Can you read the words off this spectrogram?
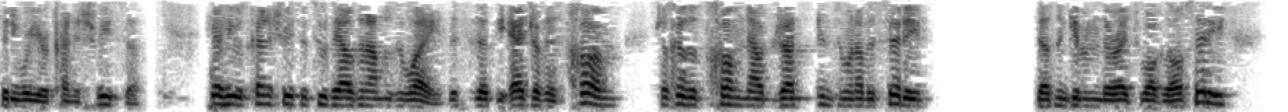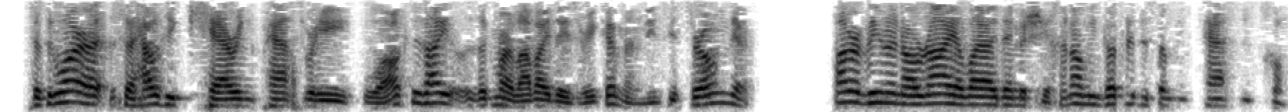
city where you're kind of Shvisa. Here he was kind of Shvisa 2,000 Amos away. This is at the edge of his tchum, just because the tchum now juts into another city, doesn't give him the right to walk the whole city. So so how is he carrying past where he walks? Is Zakmar Labai Deis Rikam, and means he's throwing there. And I mean, doesn't do something past his tchum.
